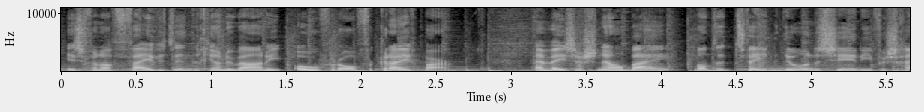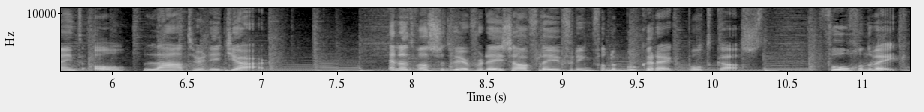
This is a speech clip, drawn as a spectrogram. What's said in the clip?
is vanaf 25 januari overal verkrijgbaar. En wees er snel bij, want het tweede deel in de serie verschijnt al later dit jaar. En dat was het weer voor deze aflevering van de Boekenrek podcast. Volgende week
